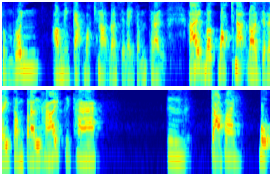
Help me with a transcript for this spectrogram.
ជំរុញឲ្យមានការបោះឆ្នោតដោយសេរីត្រឹមត្រូវហើយបើបោះឆ្នោតដោយសេរីត្រឹមត្រូវហើយគឺថាគឺចប់ហើយ ពួក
